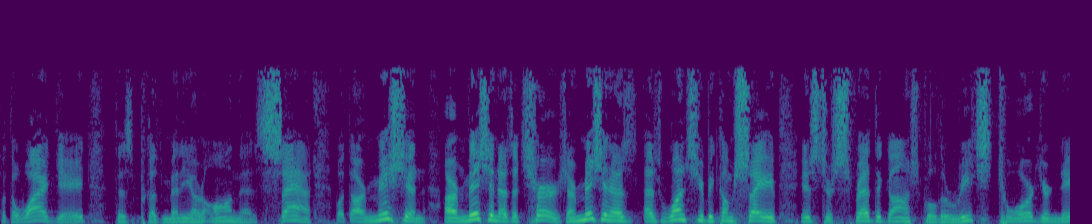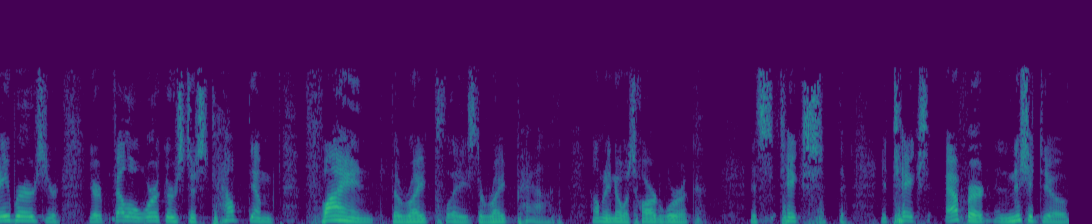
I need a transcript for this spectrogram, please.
But the wide gate because many are on that. Sad. But our mission, our mission as a church, our mission as, as once you become saved is to spread the gospel, to reach toward your neighbors, your, your fellow workers, to help them find the right place, the right path. How many know it's hard work? It takes, it takes effort and initiative,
